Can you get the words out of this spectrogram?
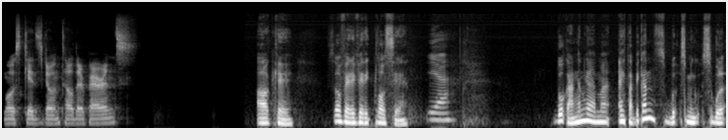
most kids don't tell their parents. Oke, so very very close ya. Iya. Bu kangen gak sama? Eh tapi kan sebu- seminggu sebulan.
